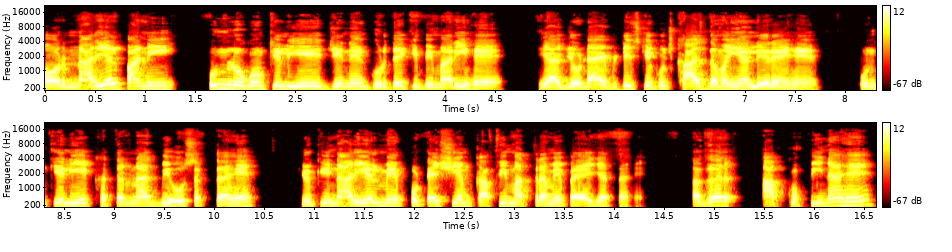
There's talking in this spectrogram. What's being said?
और नारियल पानी उन लोगों के लिए जिन्हें गुर्दे की बीमारी है या जो डायबिटीज़ के कुछ खास दवाइयाँ ले रहे हैं, उनके लिए खतरनाक भी हो सकता है, क्योंकि नारियल में पोटेशियम काफ़ी मात्रा में पाया जाता है। अगर आपको पीना है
